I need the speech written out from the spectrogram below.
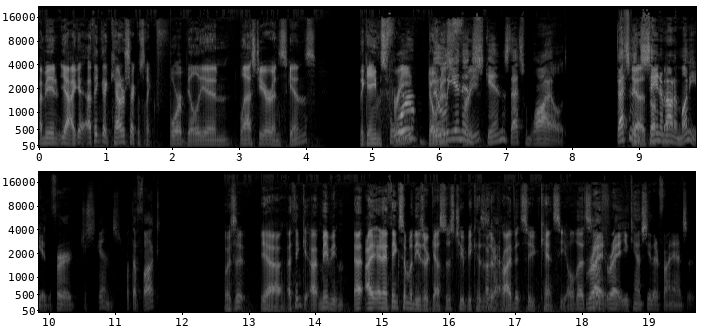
I mean, yeah, I, get, I think that Counter Strike was like four billion last year in skins. The game's free. Four Dota's billion in skins? That's wild. That's an Yeah, insane amount bad. of money for just skins. What the fuck? Was it? Yeah, I think uh, maybe. I, I and I think some of these are guesses too because they're private, so you can't see all that Right, stuff. right. Right. You can't see their finances.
